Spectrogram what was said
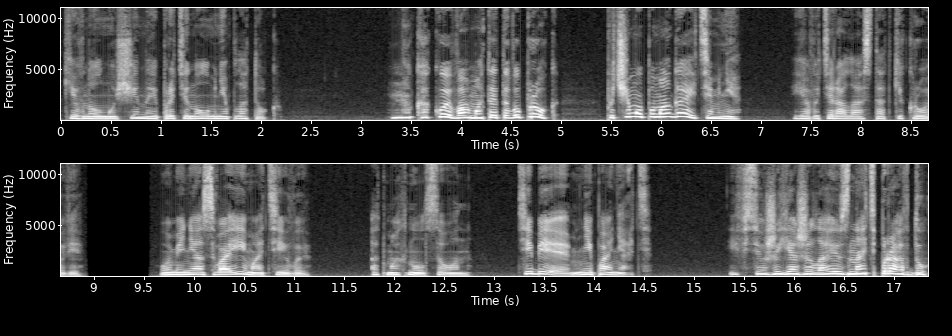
кивнул мужчина и протянул мне платок. Но какой вам от этого прок? Почему помогаете мне? Я вытирала остатки крови. У меня свои мотивы, отмахнулся он. Тебе не понять. И все же я желаю знать правду,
